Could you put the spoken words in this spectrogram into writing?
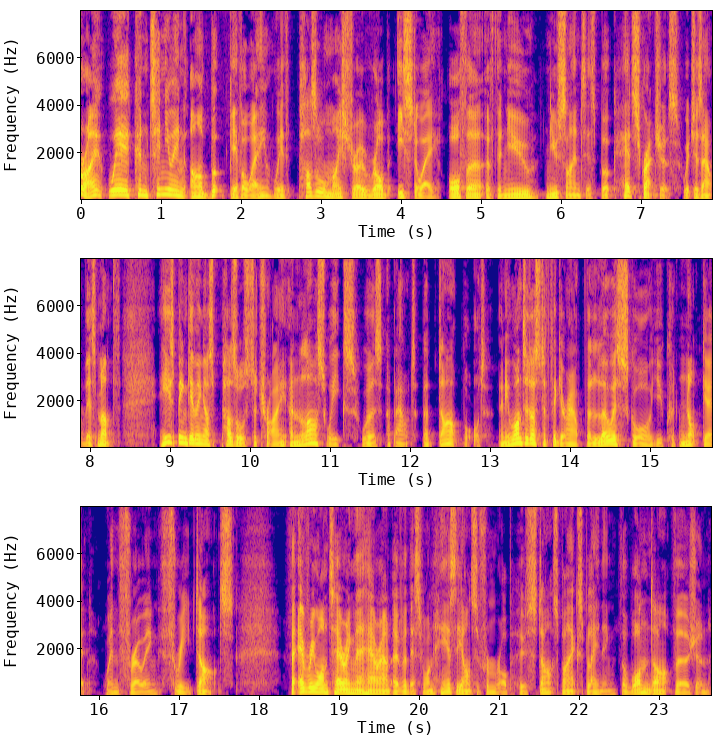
right, we're continuing our book giveaway with puzzle maestro Rob Eastaway, author of the new New Scientist book Head Scratchers, which is out this month. He's been giving us puzzles to try, and last week's was about a dartboard, and he wanted us to figure out the lowest score you could not get when throwing three darts. For everyone tearing their hair out over this one, here's the answer from Rob, who starts by explaining the one dart version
